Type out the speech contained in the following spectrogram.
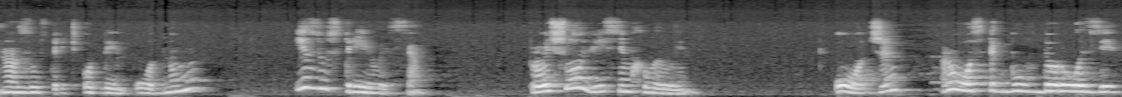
на зустріч один одному і зустрілися. Пройшло 8 хвилин. Отже, Ростик був в дорозі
